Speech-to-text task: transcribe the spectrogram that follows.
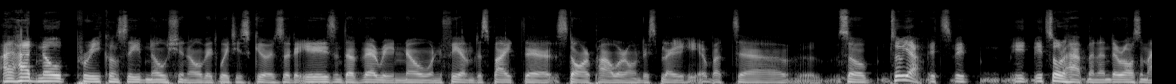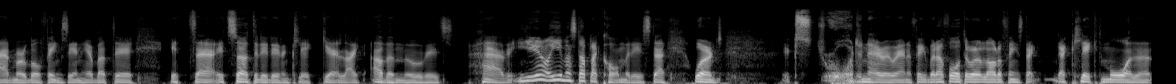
I had no preconceived notion of it, which is good. So it isn't a very known film, despite the star power on display here. But uh, so so yeah, it's it, it it sort of happened, and there are some admirable things in here. But uh, it uh, it certainly didn't click yeah, like other movies have. You know, even stuff like comedies that weren't extraordinary or anything, but I thought there were a lot of things that, that clicked more than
